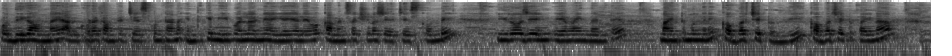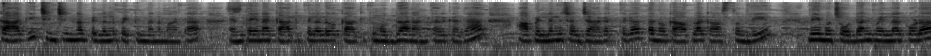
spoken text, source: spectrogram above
కొద్దిగా ఉన్నాయి అవి కూడా కంప్లీట్ చేసుకుంటాను. ఇంతకీ మీ పనులన్నీ అయ్యాయో లేవో కమెంట్ సెక్షన్లో షేర్ చేసుకోండి. ఈరోజు ఏం ఏమైందంటే మా ఇంటి ముందుని కొబ్బరి చెట్టు ఉంది. కొబ్బరి చెట్టు పైన కాకి చిన్న చిన్న పిల్లలు పెట్టిందనమాట ఎంతైనా కాకి పిల్లలు కాకి ముద్దు అని అంటారు కదా ఆ పిల్లల్ని చాలా జాగ్రత్తగా తను కాపలా కాస్తుంది. మేము చూడడానికి వెళ్ళా కూడా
